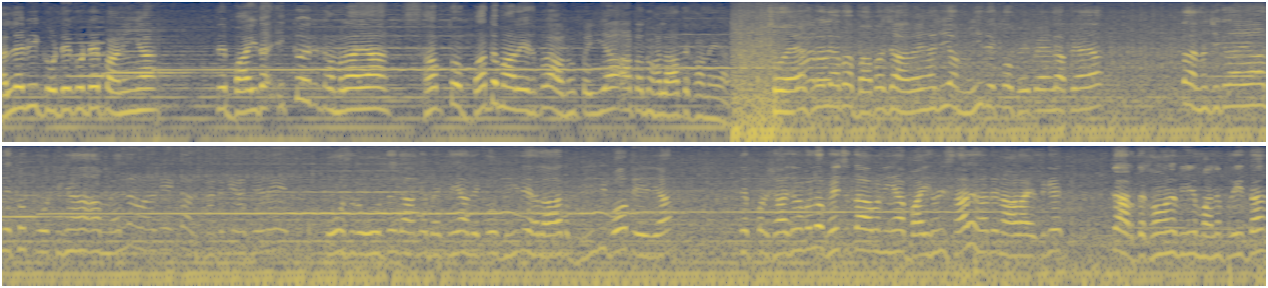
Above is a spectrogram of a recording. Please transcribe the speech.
ਹੱਲੇ ਵੀ ਗੋਡੇ ਗੋਡੇ ਪਾਣੀ ਆ ਤੇ ਬਾਈ ਦਾ ਇੱਕੋ ਇੱਕ ਕਮਰਾ ਆ, ਸਭ ਤੋਂ ਵੱਧ ਮਾਰੇ ਇਸ ਭਰਾ ਨੂੰ ਪਈ ਆ ਆ ਤੁਹਾਨੂੰ ਹਾਲਾਤ ਦਿਖਾਉਨੇ ਆ ਸੋ ਇਸ ਵੇਲੇ ਆਪਾਂ ਵਾਪਸ ਜਾ ਰਹੇ ਹਾਂ ਜੀ। ਆ ਮੀਂਹ ਦੇਖੋ, ਫੇਰ ਪੈਣ ਲੱਗ ਪਿਆ ਆ। ਧੰਨ ਜਿਗਰਾ ਆ। ਦੇਖੋ ਕੋਟੀਆਂ ਆ ਮਹਿਲਾਂ ਵਰਗੇ ਘਰ ਛੱਡ ਕੇ ਆ ਜਿਹੜੇ ਉਸ ਰੋਡ ਤੇ ਜਾ ਕੇ ਬੈਠੇ ਆ। ਦੇਖੋ, ਮੀਂਹ ਦੇ ਹਾਲਾਤ, ਮੀਂਹ ਵੀ ਬਹੁਤ ਤੇਜ਼ ਆ। ਤੇ ਪ੍ਰਸ਼ਾਸਨ ਵੱਲੋਂ ਫਿਰ ਚੇਤਾਵਨੀ ਆ। ਬਾਈ ਹੁਣੀ ਸਾਰੇ ਸਾਡੇ ਨਾਲ ਆਏ ਸੀਗੇ। ਘਰ ਦਿਖਾਉਣ ਵੀਰ ਮਨਪ੍ਰੀਤ ਦਾ।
